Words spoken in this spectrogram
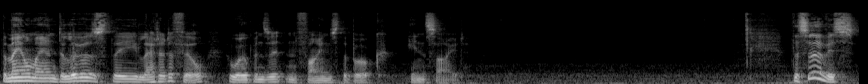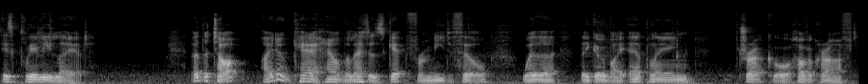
The mailman delivers the letter to Phil, who opens it and finds the book inside. The service is clearly layered. At the top, I don't care how the letters get from me to Phil, whether they go by airplane, truck, or hovercraft,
